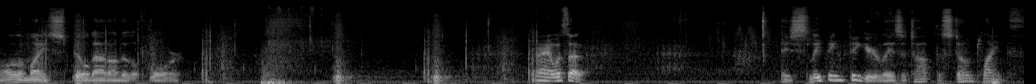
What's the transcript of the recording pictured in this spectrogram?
All the money spilled out onto the floor. Alright, what's up? A sleeping figure lays atop the stone plinth.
